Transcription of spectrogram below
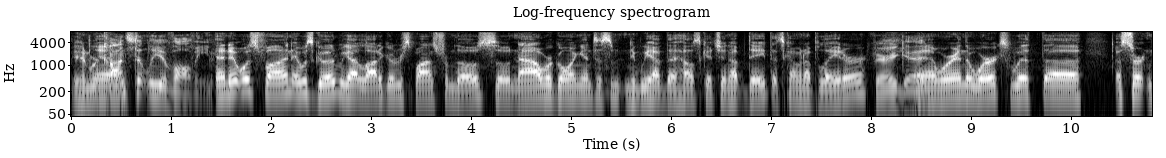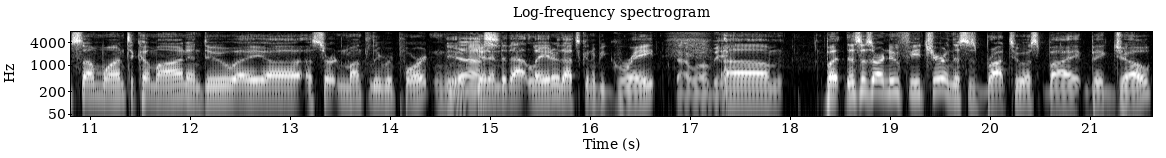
And we're And- constantly evolving. and it was fun. It was good. We got a lot of good response from those. So now we're going into some. We have the Hell's Kitchen update that's coming up later. Very good. And we're in the works with uh, a certain someone to come on and do a uh, a certain monthly report, and we'll Yes. get into that later. That's going to be great. That will be. Um, but this is our new feature, and this is brought to us by Big Joe.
